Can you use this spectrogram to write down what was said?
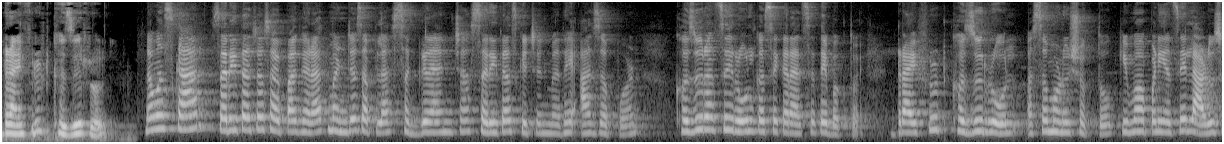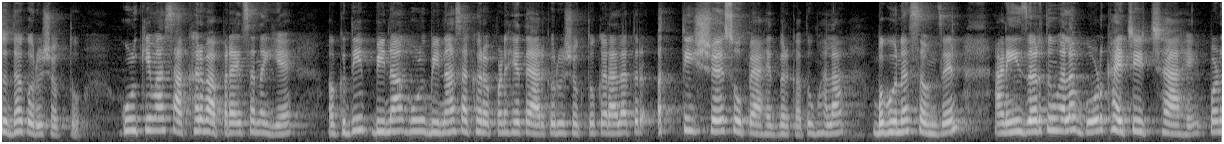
ड्रायफ्रूट खजूर रोल. नमस्कार सरिताच्या स्वयंपाकघरात म्हणजेच आपल्या सगळ्यांच्या सरिताज किचनमध्ये आज आपण खजुराचे रोल कसे करायचे ते बघतोय. ड्रायफ्रूट खजूर रोल असं म्हणू शकतो किंवा आपण याचे लाडूसुद्धा करू शकतो. गुळ किंवा साखर वापरायचं नाही आहे अगदी बिना गुळ बिना साखर आपण हे तयार करू शकतो. करायला तर अतिशय सोपे आहेत बरं का तुम्हाला बघूनच समजेल. आणि जर तुम्हाला गोड खायची इच्छा आहे पण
